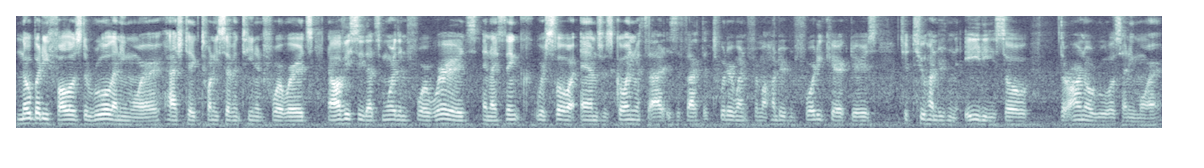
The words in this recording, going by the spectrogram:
nobody follows the rule anymore. Hashtag 2017 in four words. Now, obviously, that's more than four words, and I think where Slow Ams was going with that is the fact that Twitter went from 140 characters to 280, so there are no rules anymore.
